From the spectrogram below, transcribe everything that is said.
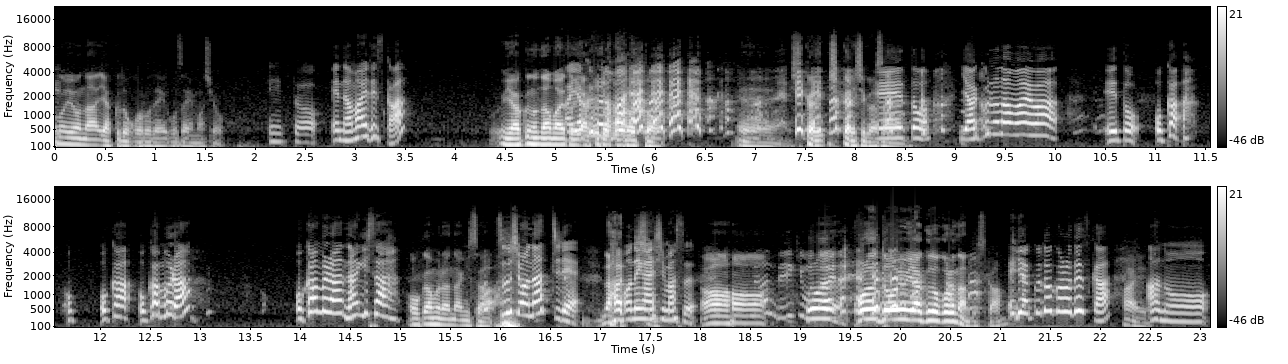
のような役どころでございましょえっ、とえ名前ですか？う役の名前とあ役どころと、えーしっかり しっかりしてください、えっ、と役の名前はえっ、と岡お岡岡村？岡村渚。岡村渚。通称ナッチでお願いします。あんで息あこれこれはどういう役どころなんですか？え役どころですか？はい。あの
